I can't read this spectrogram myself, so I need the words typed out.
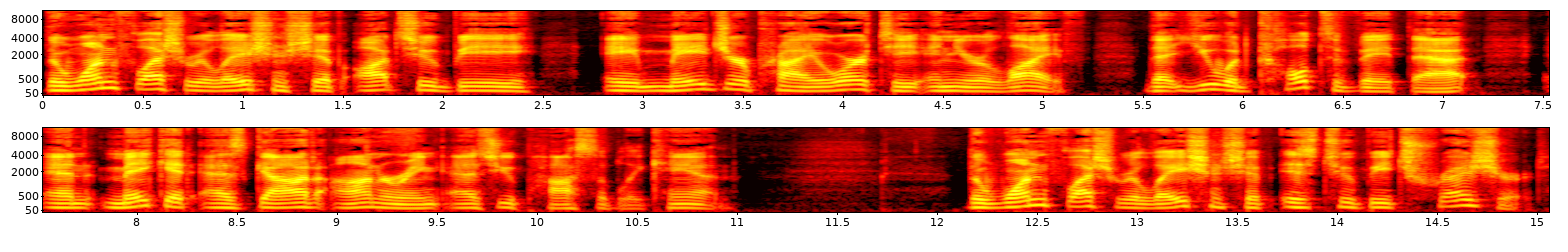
The one flesh relationship ought to be a major priority in your life that you would cultivate that and make it as God honoring as you possibly can. The one flesh relationship is to be treasured.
